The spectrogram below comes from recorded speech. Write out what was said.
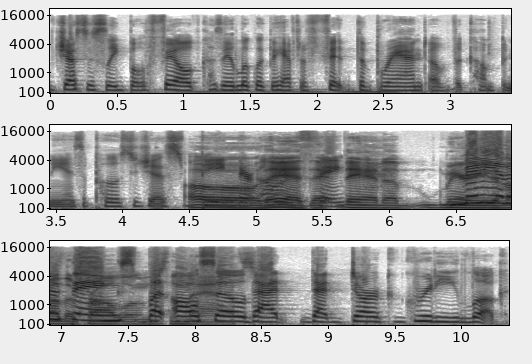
Justice League both failed because they look like they have to fit the brand of the company as opposed to just being their Oh, own had thing they, they had a many of other, things, but also that that dark, gritty look.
